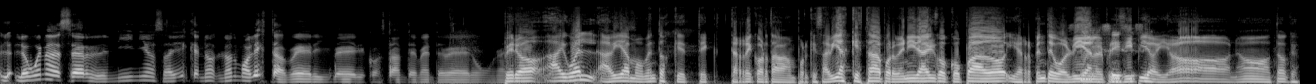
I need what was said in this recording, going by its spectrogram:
Lo, lo bueno de ser niños ahí es que no, no molesta ver y ver y constantemente ver una. Pero ah, igual había momentos que te, te recortaban, porque sabías que estaba por venir algo copado y de repente volvían Sí, al sí, sí, principio sí. y, oh, no, tengo que...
